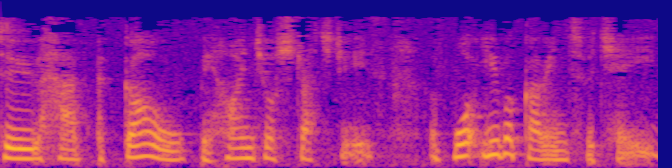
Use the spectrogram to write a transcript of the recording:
to have a goal behind your strategies of what you are going to achieve.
